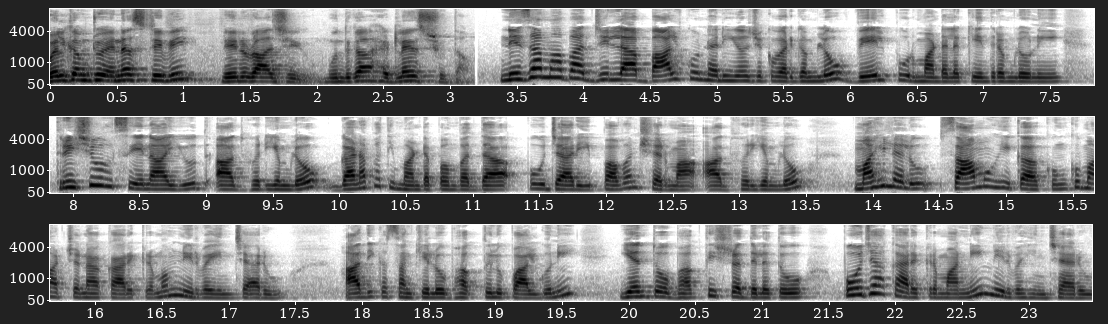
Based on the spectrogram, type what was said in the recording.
వెల్కమ్ టు ఎన్ఎస్ టీవీ నేను రాజీవ్. ముందుగా హెడ్లైన్స్ చూద్దాం. నిజామాబాద్ జిల్లా బాల్కొండ నియోజకవర్గంలో వేల్పూర్ మండల కేంద్రంలోని త్రిశూల్ సేనా యూత్ ఆధ్వర్యంలో గణపతి మండపం వద్ద పూజారి పవన్ శర్మ ఆధ్వర్యంలో మహిళలు సామూహిక కుంకుమార్చన కార్యక్రమం నిర్వహించారు. అధిక సంఖ్యలో భక్తులు పాల్గొని ఎంతో భక్తి శ్రద్ధలతో పూజా కార్యక్రమాన్ని నిర్వహించారు.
